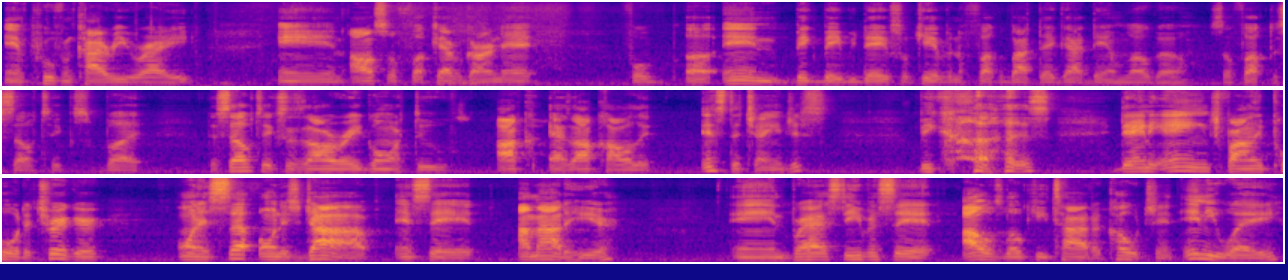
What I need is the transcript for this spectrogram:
and proving Kyrie right, and also fuck Kevin Garnett for uh and Big Baby Dave for giving a fuck about that goddamn logo. So fuck the Celtics. But the Celtics is already going through as I call it insta changes because Danny Ainge finally pulled the trigger on his on his job and said, "I'm out of here." And Brad Stevens said, "I was low key tired of coaching anyway,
